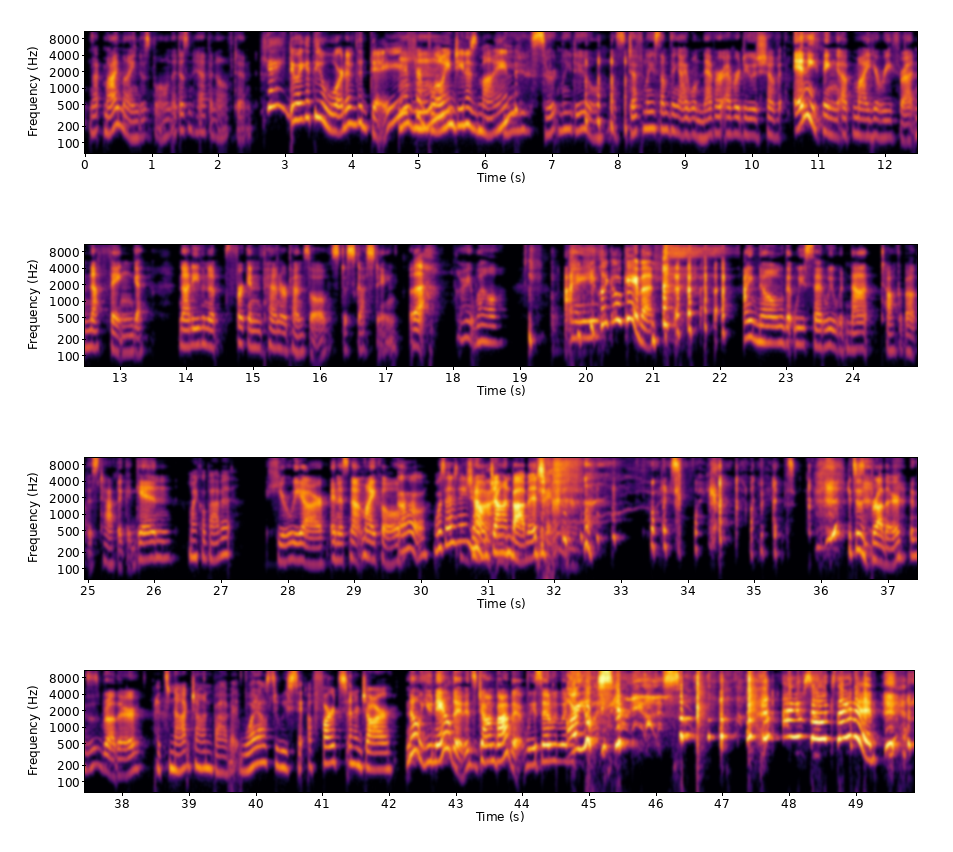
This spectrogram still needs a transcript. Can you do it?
My, my mind is blown. That doesn't happen often. Yay! Do I get the award of the day for Mhm. blowing Gina's mind? You certainly do. it's definitely something I will never ever do is shove anything up my urethra. Nothing. Not even a freaking pen or pencil. It's disgusting. Ugh. All right, well, I like okay then. I know that we said we would not talk about this topic again. Michael Bobbitt. Here we are, and it's not Michael. Oh, was that his name? John. No, John Bobbitt. what is Michael Bobbitt? It's his brother. It's his brother. It's not John Bobbitt. What else do we say? A farts in a jar. No, you nailed it. It's John Bobbitt. We said we would. Are you serious? I am so excited.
